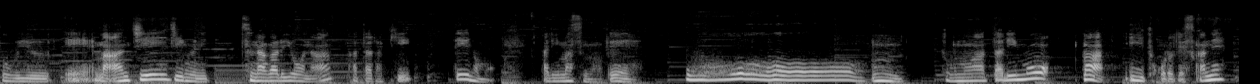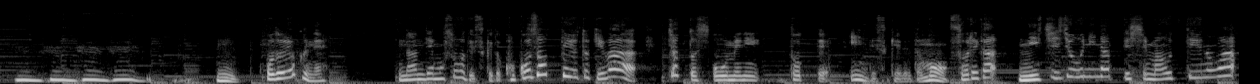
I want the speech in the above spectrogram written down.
そういう、えーまあ、アンチエイジングにつながるような働きっていうのもありますので、おーうん。そのあたりも、まあ、いいところですかね。うんうんうんうん。程よくね、何でもそうですけど、ここぞっていう時は、ちょっと多めに取っていいんですけれども、それが日常になってしまうっていうのは、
